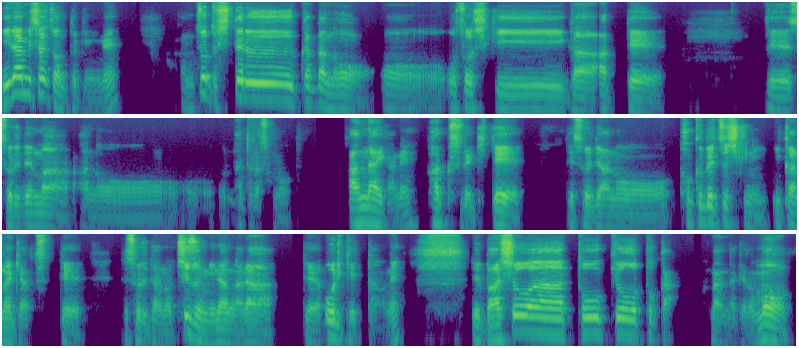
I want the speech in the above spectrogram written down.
二段社長の時にね、あのちょっと知ってる方のお葬式があって、で、それでまあ、あのー、なんとかその、案内がね、ファックスで来て、で、それであの、告別式に行かなきゃっつって、でそれであの、地図見ながら、で、降りていったのね。で、場所は東京とかなんだけども、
